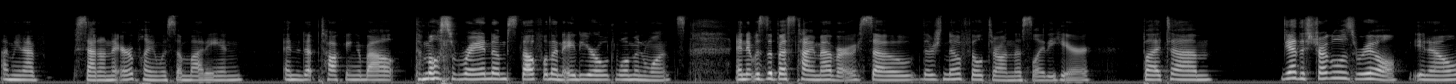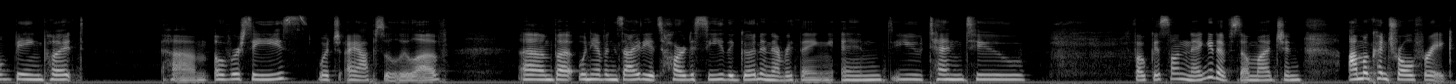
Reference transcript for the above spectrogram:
I mean, I've sat on an airplane with somebody and ended up talking about the most random stuff with an 80 year old woman once. And it was the best time ever. So there's no filter on this lady here. But um, yeah, the struggle is real, you know, being put um, overseas, which I absolutely love. Um, but when you have anxiety, it's hard to see the good in everything. And you tend to focus on negative so much. And I'm a control freak.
